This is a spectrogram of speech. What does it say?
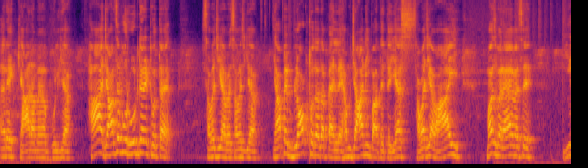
अरे क्या नाम है, मैं भूल गया। हाँ जहाँ से वो रोड कनेक्ट होता है। समझ गया मैं, समझ गया। यहाँ पे ब्लॉक्ड होता था पहले, हम जा नहीं पाते थे। यस समझ गया भाई। मस्त बनाया वैसे। ये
